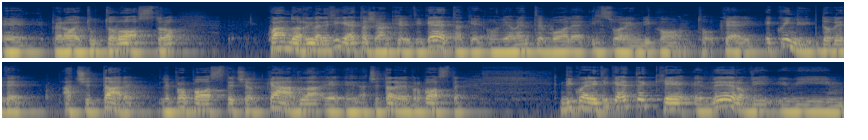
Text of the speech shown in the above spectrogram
eh, però è tutto vostro, quando arriva l'etichetta c'è anche l'etichetta che ovviamente vuole il suo rendiconto, ok? E quindi dovete accettare le proposte, cercarla e, e accettare le proposte di quelle etichette che è vero vi, vi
